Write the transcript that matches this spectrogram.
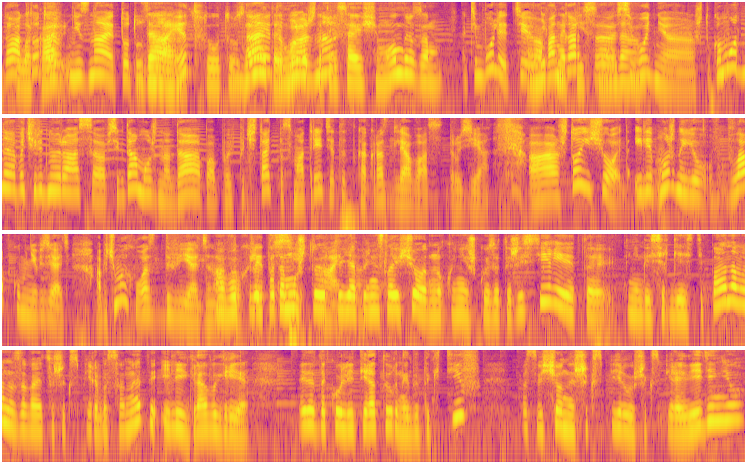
Да, кто-то не знает, тот Да, узнает. кто-то Узнает, узнает, это они вот важно. потрясающим образом. А Тем более, те, авангард написано, э, да. сегодня штука модная в очередной раз. э, Всегда можно, да, по- по- почитать, посмотреть. Это как раз для вас, друзья. А что еще? Или можно ее в лапку мне взять? А почему их у вас две А одинаковых? вот Или это потому се- что А, это я принесла еще одну книжку из этой же серии. Это книга Сергея Степанова, называется «Шекспировы сонеты» или «Игра в игре». Это такой литературный детектив, посвященный Шекспиру и шекспироведению.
